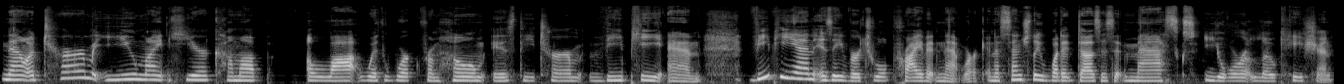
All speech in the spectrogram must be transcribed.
Now, a term you might hear come up a lot with work from home is the term VPN. VPN is a virtual private network, and essentially what it does is it masks your location.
